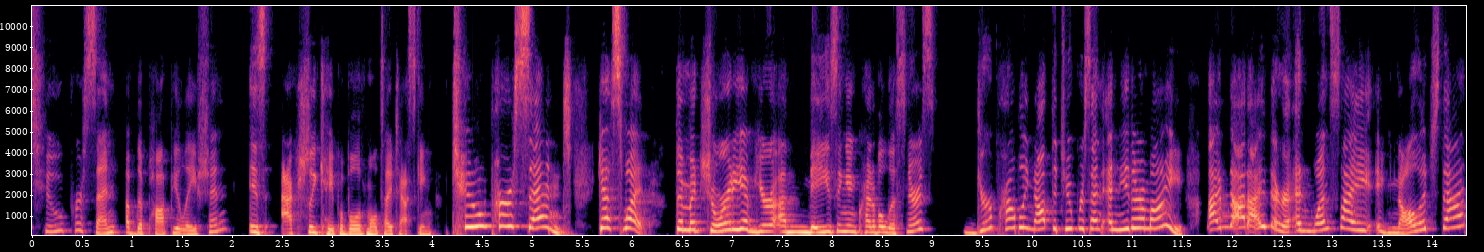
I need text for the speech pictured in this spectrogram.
2% of the population is actually capable of multitasking. 2%. Guess what? The majority of your amazing, incredible listeners, you're probably not the 2%, and neither am I. I'm not either. And once I acknowledged that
